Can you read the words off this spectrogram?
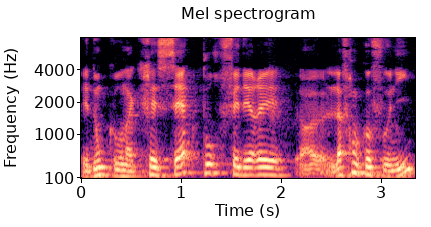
et donc on a créé ce cercle pour fédérer euh, la francophonie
